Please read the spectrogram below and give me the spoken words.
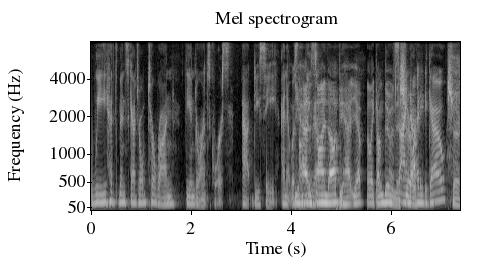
We had been scheduled to run the endurance course at DC, and it was You had that signed up. You had yep, like I'm doing this. signed Sure. up, ready to go. Sure.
